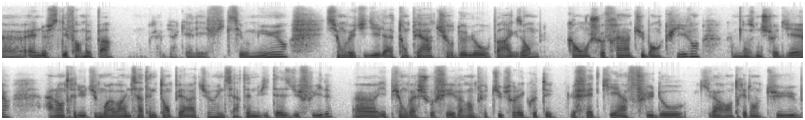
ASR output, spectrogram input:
euh, elle ne se déforme pas. Donc, ça veut dire qu'elle est fixée au mur. Si on veut étudier la température de l'eau, par exemple, quand on chaufferait un tube en cuivre, comme dans une chaudière, à l'entrée du tube, on va avoir une certaine température, une certaine vitesse du fluide, euh, et puis on va chauffer, par exemple, le tube sur les côtés. Le fait qu'il y ait un flux d'eau qui va rentrer dans le tube,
